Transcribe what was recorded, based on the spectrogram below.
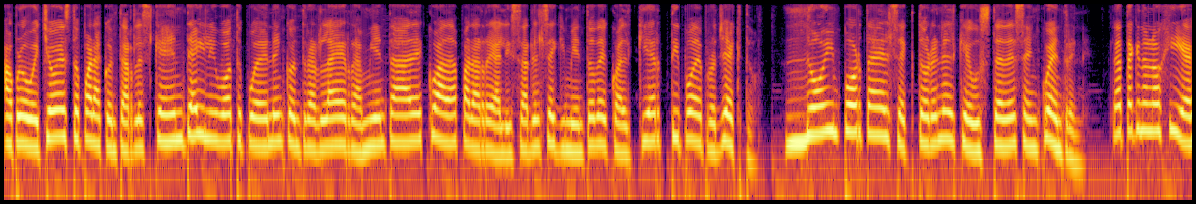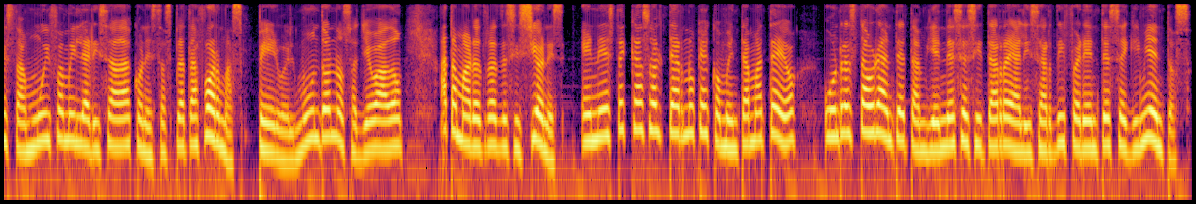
Aprovecho esto para contarles que en DailyBot pueden encontrar la herramienta adecuada para realizar el seguimiento de cualquier tipo de proyecto. No importa el sector en el que ustedes se encuentren, la tecnología está muy familiarizada con estas plataformas, pero el mundo nos ha llevado a tomar otras decisiones. En este caso alterno que comenta Mateo, un restaurante también necesita realizar diferentes seguimientos,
